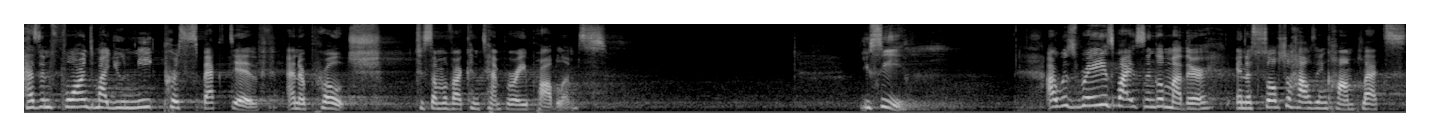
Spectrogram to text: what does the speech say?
has informed my unique perspective and approach to some of our contemporary problems. You see, I was raised by a single mother in a social housing complex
